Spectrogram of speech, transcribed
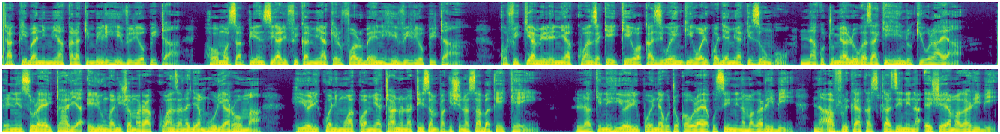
takribani miaka laki mbili hivi iliyopita. Homo sapiens alifika miaka elfu arobaini hivi iliyopita. Kufikia mileni ya kwanza KK, wakazi wengi walikuwa jamii ya Kizungu na kutumia lugha za Kihindu Kiulaya. Peninsula ya Italia iliunganishwa mara ya kwanza na Jamhuri ya Roma. Hiyo ilikuwa ni mwaka wa 509 mpaka 27 KK. Lakini hiyo ilipoenea kutoka Ulaya kusini na magharibi na Afrika ya kaskazini na Asia ya magharibi,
